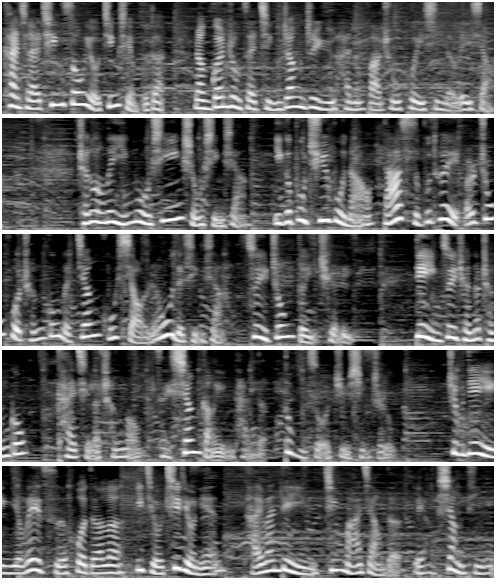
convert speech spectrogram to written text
看起来轻松又惊险不断，让观众在紧张之余还能发出会心的微笑。成龙的荧幕新英雄形象，一个不屈不挠、打死不退而终获成功的江湖小人物的形象，最终得以确立。电影《醉拳》的成功，开启了成龙在香港影坛的动作巨星之路。这部电影也为此获得了1979年台湾电影金马奖的两项提名。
